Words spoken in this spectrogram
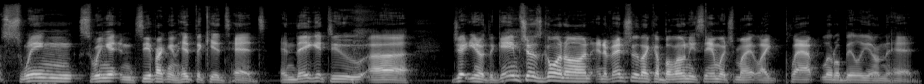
swing swing it and see if i can hit the kids heads and they get to uh, j- you know the game show's going on and eventually like a bologna sandwich might like plap little billy on the head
